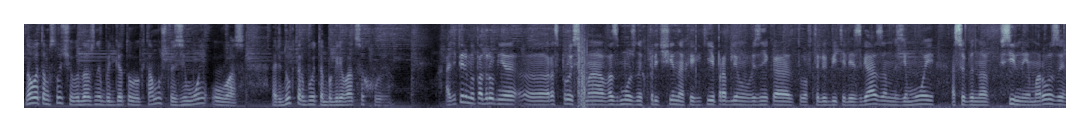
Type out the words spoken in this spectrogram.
Но в этом случае вы должны быть готовы к тому, что зимой у вас редуктор будет обогреваться хуже. А теперь мы подробнее э, расспросим о возможных причинах и какие проблемы возникают у автолюбителей с газом зимой, особенно в сильные морозы.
